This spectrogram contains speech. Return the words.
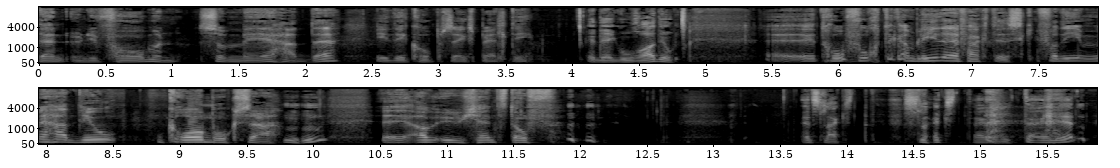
den uniformen som vi hadde i det korpset jeg spilte i. Er det god radio? Jeg tror fort det kan bli det, faktisk. Fordi vi hadde jo grå bukser eh, av ukjent stoff. Et slags, slags ter- terreneden?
